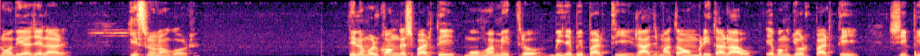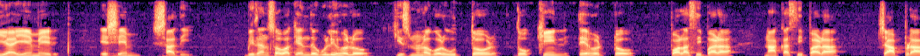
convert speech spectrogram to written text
নদিয়া জেলার কৃষ্ণনগর। তৃণমূল কংগ্রেস প্রার্থী মহুয়া মিত্র, বিজেপি প্রার্থী রাজমাতা অমৃতা রাও এবং জোট প্রার্থী সিপিআইএমের এস এম সাদি। বিধানসভা কেন্দ্রগুলি হল কৃষ্ণনগর উত্তর, দক্ষিণ, তেহট্ট, পলাশিপাড়া, নাকাশিপাড়া, চাপড়া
